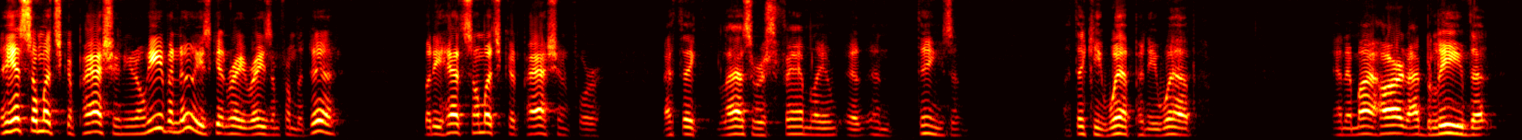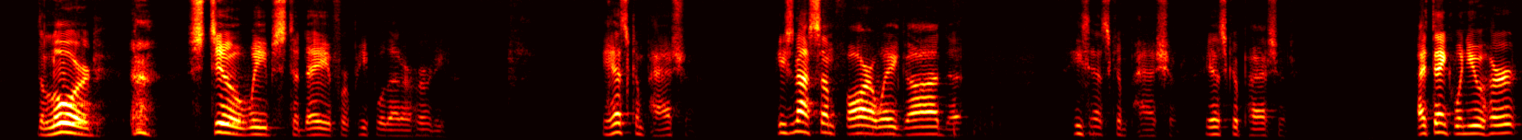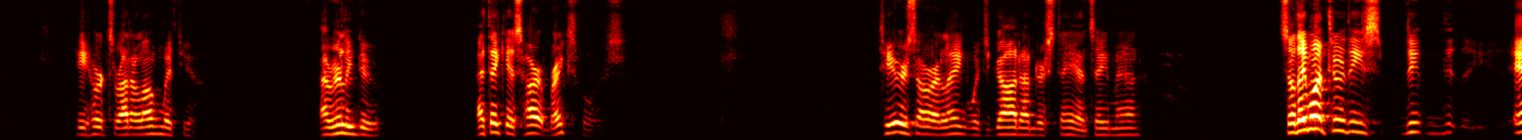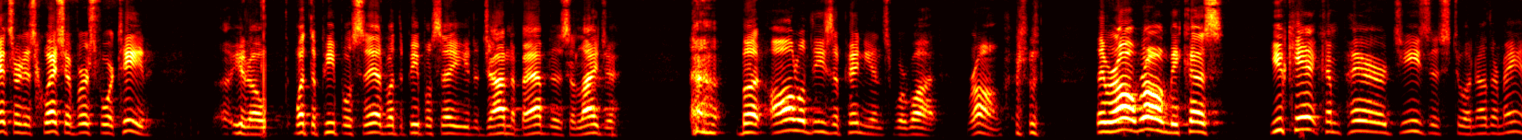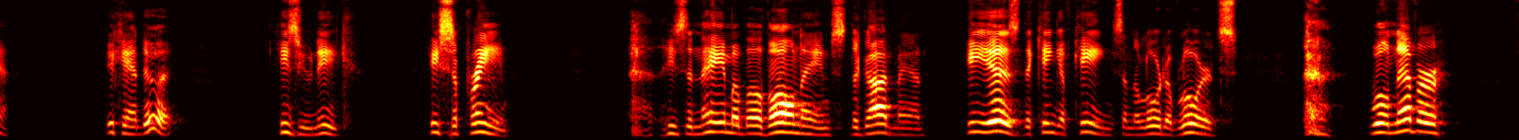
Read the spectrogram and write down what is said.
He had so much compassion. You know, he even knew he was getting ready to raise him from the dead. But he had so much compassion for, I think, Lazarus' family and, and, and things. And I think he wept and he wept. And in my heart, I believe that the Lord still weeps today for people that are hurting. He has compassion. He's not some faraway God that he has compassion. He has compassion. I think when you hurt, he hurts right along with you. I really do. I think his heart breaks for us. Tears are a language God understands. Amen. So they went through these, the, the, answering this question, verse 14. Uh, you know, what the people said, what the people say, you know, John the Baptist, Elijah. but all of these opinions were what? Wrong. they were all wrong because you can't compare Jesus to another man. You can't do it. He's unique, He's supreme. He's the name above all names, the God man. He is the King of kings and the Lord of lords. we'll never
